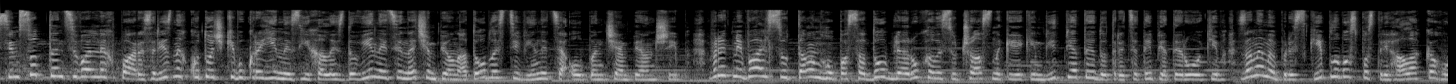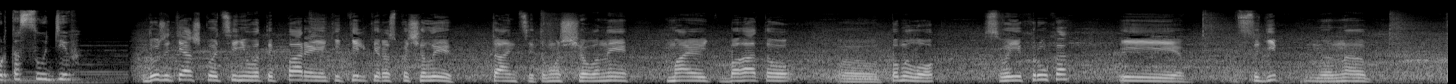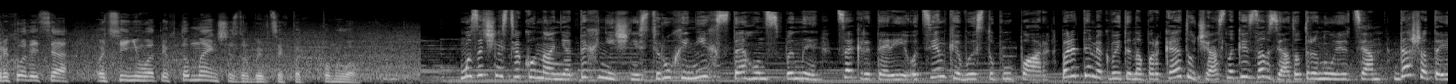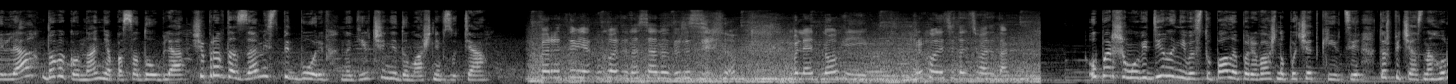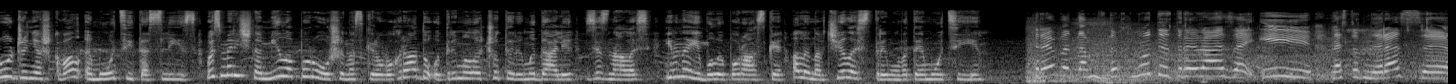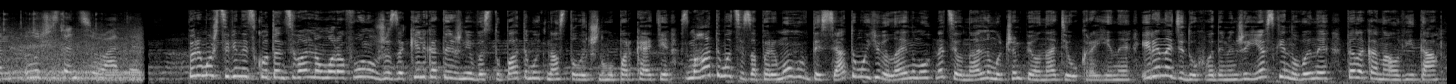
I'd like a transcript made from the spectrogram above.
700 танцювальних пар з різних куточків України з'їхались до Вінниці на чемпіонат області Вінниця Open Championship. В ритмі вальсу, танго, пасадобля рухались учасники, яким від 5 до 35 років. За ними прискіпливо спостерігала кагорта суддів. Дуже тяжко оцінювати пари, які тільки розпочали танці, тому що вони мають багато е, помилок в своїх рухах, і судді на, приходиться оцінювати, хто менше зробив цих помилок. Музичність виконання, технічність, рухи ніг, стегон спини це критерії оцінки виступу пар. Перед тим як вийти на паркет, учасники завзято тренуються. Даша та Ілля до виконання пасадобля. Щоправда, замість підборів на дівчині домашнє взуття. Перед тим як виходити на сцену дуже сильно болять ноги і приходиться танцювати так. У першому відділенні виступали переважно початківці, тож під час нагородження шквал емоцій та сліз. Восьмирічна Міла Порошина з Кіровограду отримала чотири медалі. Зізналась, і в неї були поразки, але навчилась стримувати емоції. Треба там вдохнути три рази і наступний раз е, лучше станцювати. Переможці Вінницького танцювального марафону вже за кілька тижнів виступатимуть на столичному паркеті. Змагатимуться за перемогу в 10-му ювілейному національному чемпіонаті України. Ірина Дідух, Вадим Інжиєвський. Новини телеканал Віта.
